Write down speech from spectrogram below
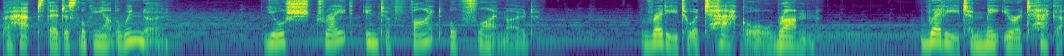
Perhaps they're just looking out the window. You're straight into fight or flight mode, ready to attack or run, ready to meet your attacker.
